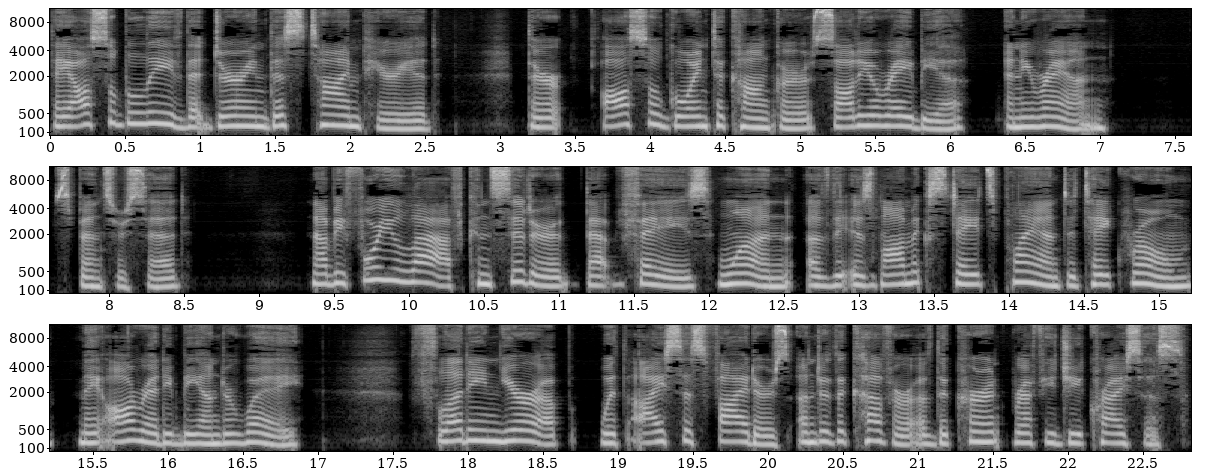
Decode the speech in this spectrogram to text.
They also believe that during this time period, they're also going to conquer Saudi Arabia and Iran, Spencer said. Now, before you laugh, consider that phase one of the Islamic State's plan to take Rome may already be underway, flooding Europe with ISIS fighters under the cover of the current refugee crisis.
